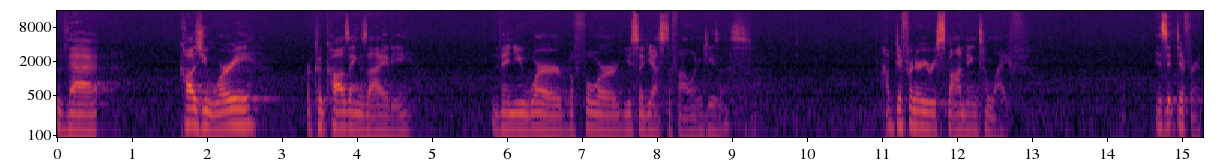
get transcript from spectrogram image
that cause you worry or could cause anxiety than you were before you said yes to following Jesus? How different are you responding to life? Is it different?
